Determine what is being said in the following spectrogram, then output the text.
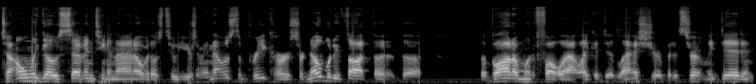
to only go 17 and 9 over those two years. I mean, that was the precursor. Nobody thought the the the bottom would fall out like it did last year, but it certainly did. And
